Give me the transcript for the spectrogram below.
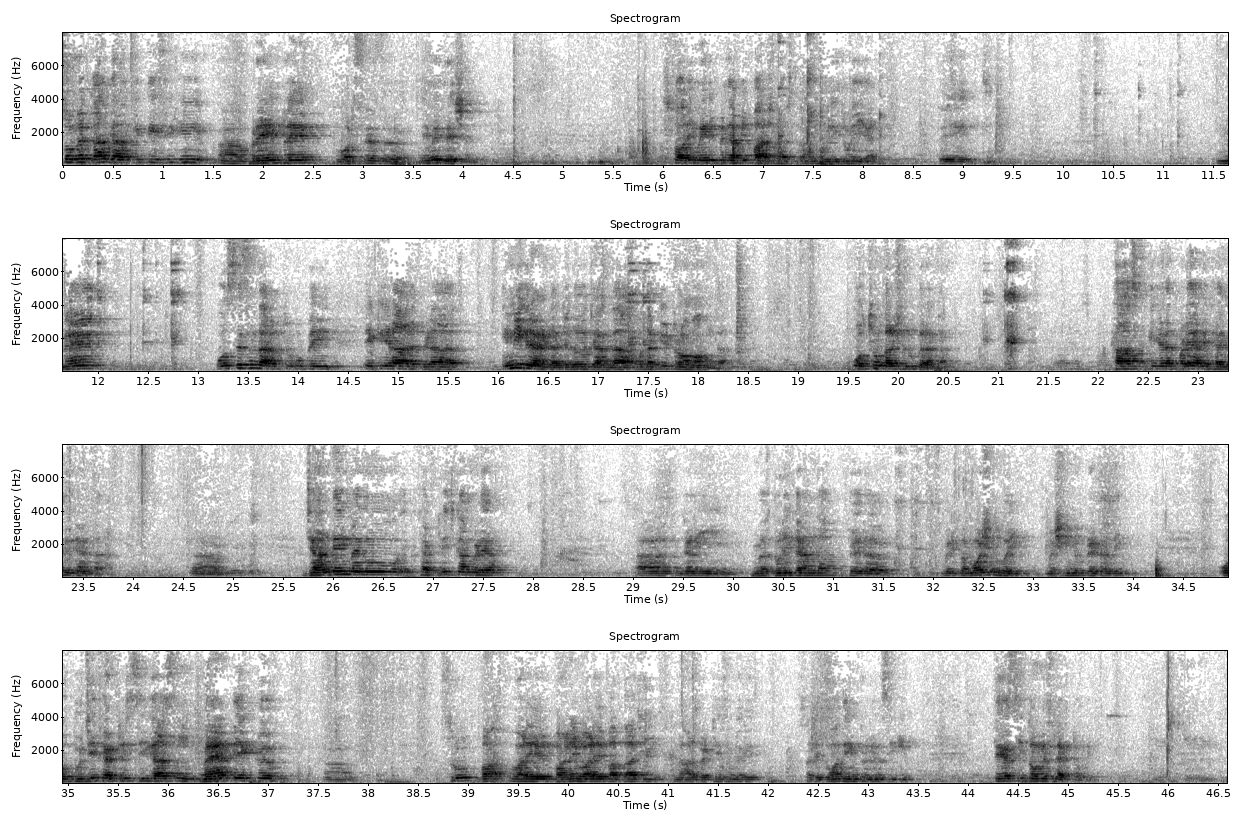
ਸੋ ਮੈਂ ਕੱਲ ਗੱਲ ਕੀਤੀ ਸੀ ਕਿ brain drain versus immigration sorry ਮੇਰੀ ਪੰਜਾਬੀ ਭਾਸ਼ਾ ਇਸ ਤਰ੍ਹਾਂ ਮਿਲੀ ਜੁਲੀ ਹੈ ਤੇ ਮੈਂ ਉਸੇ ਸੰਦਰਭ ਚ ਉਹ ਵੀ ਇੱਕ ਜਿਹੜਾ ਜਿਹੜਾ ਇਮੀਗ੍ਰੈਂਟ ਆ ਜਦੋਂ ਜਾਂਦਾ ਉਹਦਾ ਕੀ ਟਰਾਮਾ ਹੁੰਦਾ ਉੱਥੋਂ ਗੱਲ ਸ਼ੁਰੂ ਕਰਾਂਗਾ ਖਾਸ ਕਰਕੇ ਜਿਹੜਾ ਪੜ੍ਹਿਆ ਲਿਖਿਆ ਇਮੀਗ੍ਰੈਂਟ ਆ ਜਾਂਦੇ ਹੀ ਮੈਨੂੰ ਇੱਕ ਫੈਕਟਰੀ 'ਚ ਕੰਮ ਮਿਲਿਆ ਜਾਣੀ ਮਜ਼ਦੂਰੀ ਕਰਨ ਦਾ ਫਿਰ ਮੇਰੀ ਪ੍ਰਮੋਸ਼ਨ ਹੋਈ ਮਸ਼ੀਨ ਆਪਰੇਟਰ ਦੀ। ਉਹ ਦੂਜੀ ਫੈਕਟਰੀ ਸੀਗਾ ਸੀ ਮੈਂ ਤੇ ਇੱਕ ਅਹ, ਸਰੂਪ ਵਾਲੇ ਬਾਣੇ ਵਾਲੇ ਬਾਬਾ ਜੀ ਨਾਲ ਬੈਠੇ ਸੀ ਮੇਰੇ। ਸਾਡੇ ਦੋਵਾਂ ਦੀ ਇੰਟਰਵਿਊ ਸੀਗੀ। ਤੇ ਅਸੀਂ ਦੋਵੇਂ ਸਿਲੈਕਟ ਹੋ ਗਏ।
